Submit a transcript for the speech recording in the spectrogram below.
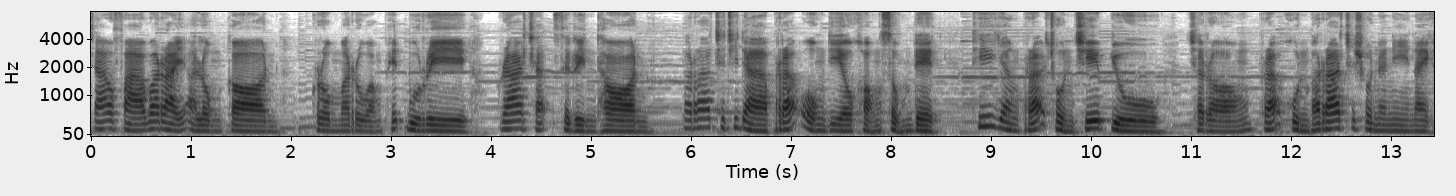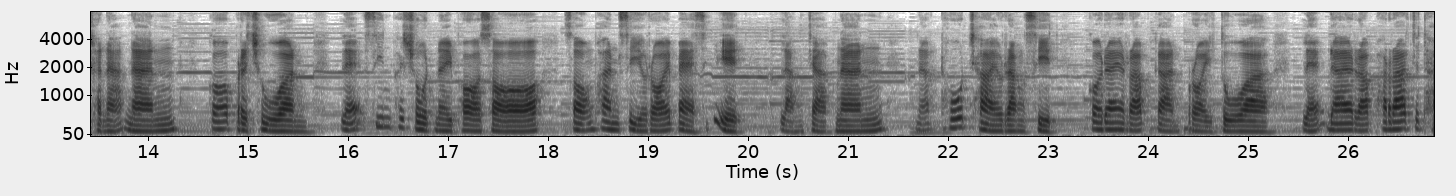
เจ้าฟ้าวรัยอลงกรณ กรมหลวงเพชรบุรี ราชสิรินธรพระราชธิดาพระองค์เดียวของสมเด็จที่ยังพระชนชีพอยู่ ฉลองพระคุณพระราชชนนีในขณะนั้น ก็ประชวรและสิ้นพระชนในพศ 2481 หลังจากนั้น นักโทษชายรังสิตก็ได้รับการปล่อยตัว และได้รับพระราชท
